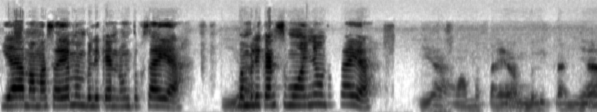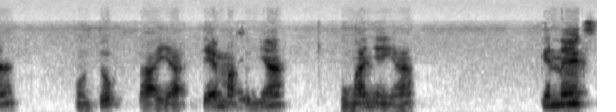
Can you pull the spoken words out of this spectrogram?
Ya, mama saya membelikan untuk saya. Iya. Membelikan semuanya untuk saya. Iya, mama saya membelikannya untuk saya. Them maksudnya bunganya ya. Okay, next.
